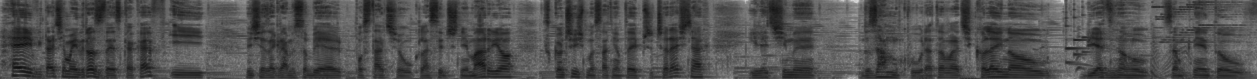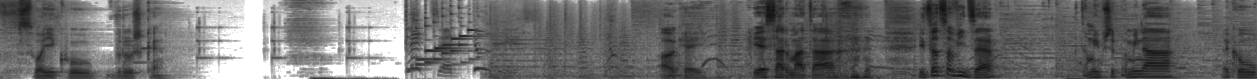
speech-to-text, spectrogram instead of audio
Hej, witajcie moi drodzy, to jest KKF i dzisiaj zagramy sobie postacią klasycznie Mario. Skończyliśmy ostatnio tutaj przy czereśniach i lecimy do zamku ratować kolejną, biedną, zamkniętą w słoiku wróżkę. Okej, jest armata i to co widzę, to mi przypomina taką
